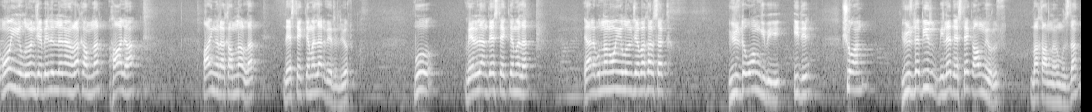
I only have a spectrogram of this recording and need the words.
10 yıl önce belirlenen rakamlar hala aynı rakamlarla desteklemeler veriliyor. Bu verilen desteklemeler yani bundan 10 yıl önce bakarsak yüzde 10 gibi idi. Şu an yüzde bir bile destek almıyoruz bakanlığımızdan.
